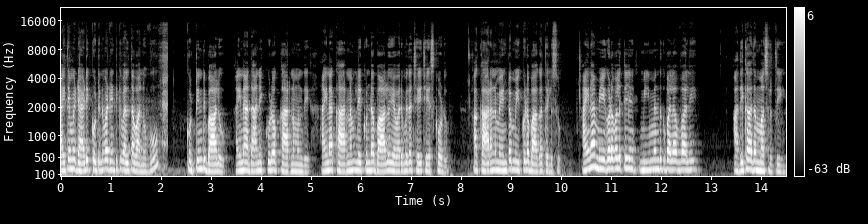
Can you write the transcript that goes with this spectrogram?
అయితే మీ డాడీ కొట్టినవాడి ఇంటికి వెళ్తావా నువ్వు? కొట్టింది బాలు. అయినా దానికి కూడా ఒక కారణం ఉంది. అయినా కారణం లేకుండా బాలు ఎవరి మీద చేయి చేసుకోడు. ఆ కారణం ఏంటో మీకు కూడా బాగా తెలుసు. అయినా మీ గొడవలకి మేమెందుకు బలవ్వాలి? అది కాదమ్మా శృతి.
